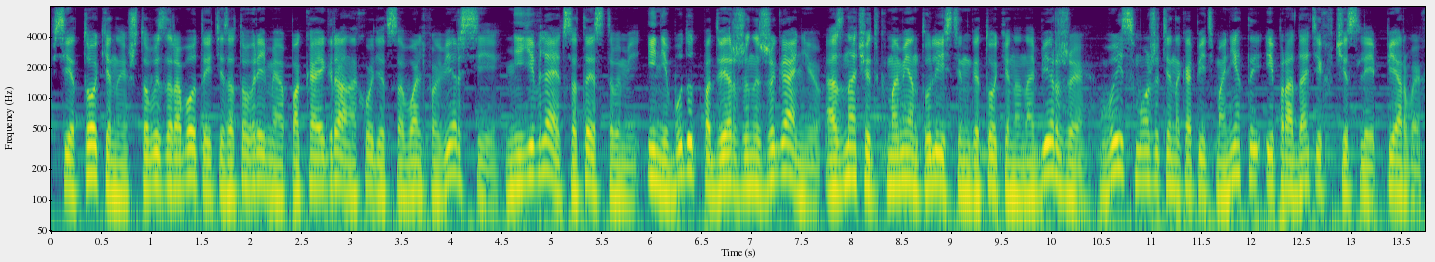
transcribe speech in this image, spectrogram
Все токены, что вы заработаете за то время, пока игра находится в альфа-версии, не являются тестовыми и не будут подвержены сжиганию, а значит к моменту листинга токена на бирже вы сможете накопить монеты и продать их в числе первых.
